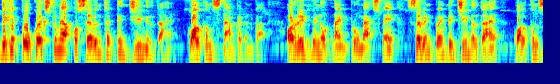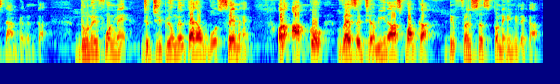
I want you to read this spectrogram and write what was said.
देखिए पोको X2 में आपको 730G मिलता है क्वालकम स्नैपड्रैगन का। और Redmi Note 9 Pro Max में 720G मिलता है क्वालकम स्नैपड्रैगन का। दोनों ही फ़ोन में जो जीपीयू मिलता है, वो सेम है। और आपको वैसे ज़मीन आसमान का डिफरेंसेस तो नहीं मिलेगा,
